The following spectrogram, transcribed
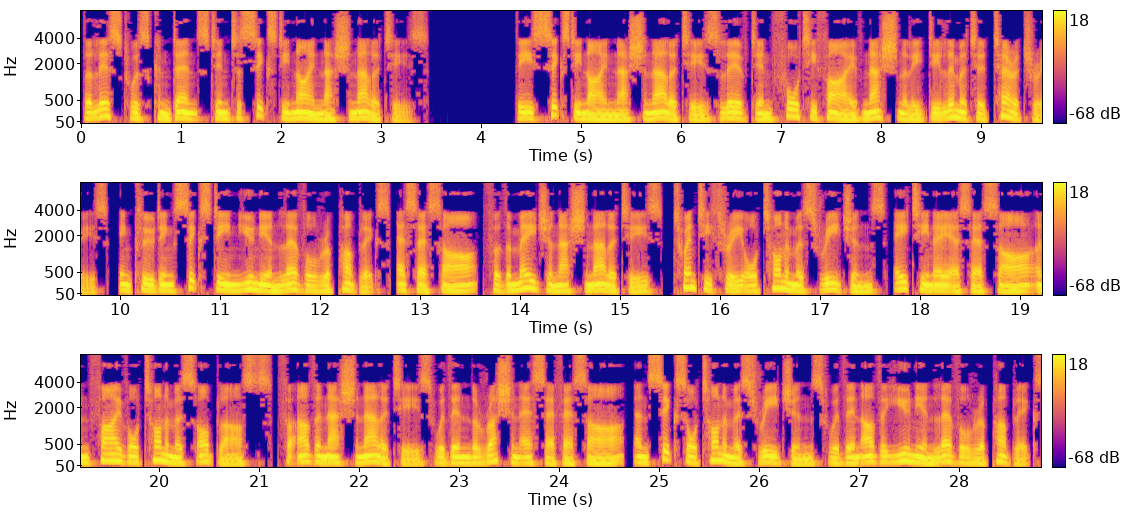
the list was condensed into 69 nationalities. These 69 nationalities lived in 45 nationally delimited territories, including 16 Union-level republics (SSR) for the major nationalities, 23 autonomous regions, 18 ASSR, and 5 autonomous oblasts for other nationalities within the Russian SFSR, and 6 autonomous regions within other Union-level republics,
